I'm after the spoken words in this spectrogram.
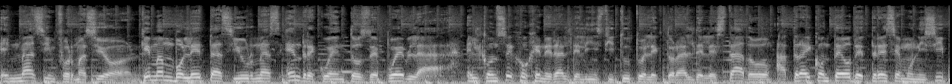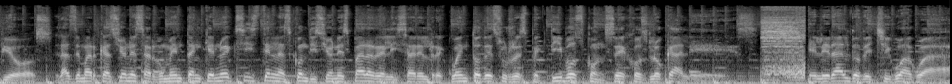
En más información, queman boletas y urnas en recuentos de Puebla. El Consejo General del Instituto Electoral del Estado atrae conteo de 13 municipios. Las demarcaciones argumentan que no existen las condiciones para realizar el recuento de sus respectivos consejos locales. El Heraldo de Chihuahua.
